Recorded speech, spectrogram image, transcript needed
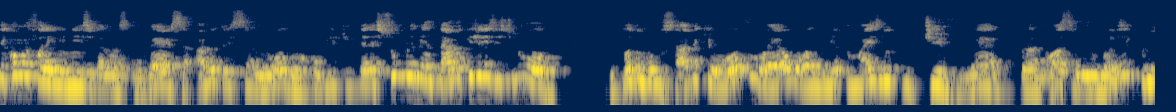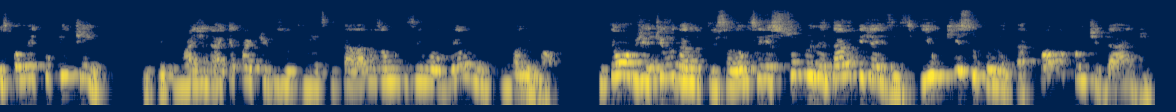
E como eu falei no início da nossa conversa, a nutrição em ovo, o objetivo dela é suplementar o que já existe no ovo. E todo mundo sabe que o ovo é o alimento mais nutritivo né, para nós, seres humanos, e principalmente para o pintinho. Tem que imaginar que a partir dos nutrientes que está lá, nós vamos desenvolver um, um, animal. Então, o objetivo da nutrição seria suplementar o que já existe. E o que suplementar? Qual a quantidade?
